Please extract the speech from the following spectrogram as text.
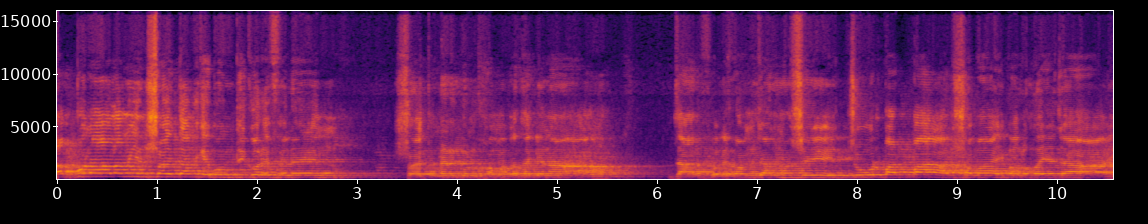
রাব্বুল আলামিন শয়তানকে বন্দি করে ফেলেন। শয়তানের কোনো ক্ষমতা থাকে না। যার ফলে রমজান মাসে চোর বাটপার সবাই ভালো হয়ে যায়।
